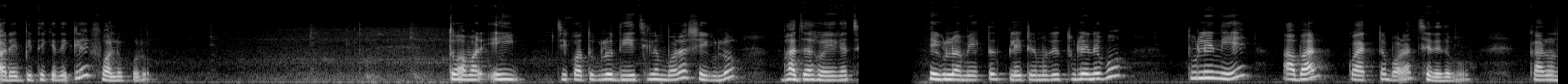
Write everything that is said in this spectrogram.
আর এফবি থেকে দেখলে ফলো করো। তো আমার এই যে কতগুলো দিয়েছিলাম বড়া, সেগুলো ভাজা হয়ে গেছে। এগুলো আমি একটা প্লেটের মধ্যে তুলে নেব। তুলে নিয়ে আবার কয়েকটা বড়া ছেড়ে দেবো। কারণ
